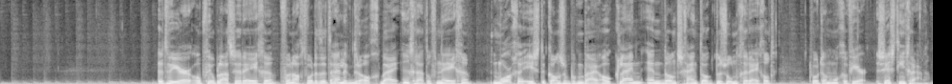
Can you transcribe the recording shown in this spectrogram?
Het weer, op veel plaatsen regen. Vannacht wordt het uiteindelijk droog bij een graad of 9. Morgen is de kans op een bui ook klein en dan schijnt ook de zon geregeld. Het wordt dan ongeveer 16 graden.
